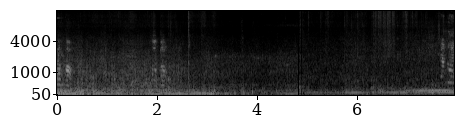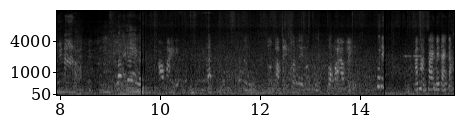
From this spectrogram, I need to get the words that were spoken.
บางกอกกอกกอกชาน้อยไม่มาเหรอเราไม่ได้เลย เอาใหม่ดิต้อง บอกให้คนเลยต้องบอกว่าเอาใหม่พูดอาหารไฟไม่แตกต่าง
